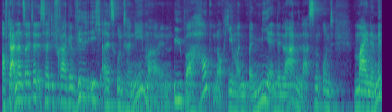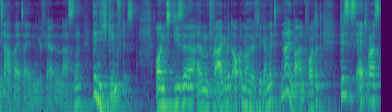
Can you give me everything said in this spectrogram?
auf der anderen Seite ist halt die Frage, will ich als Unternehmerin überhaupt noch jemanden bei mir in den Laden lassen und meine MitarbeiterInnen gefährden lassen, der nicht geimpft ist? Und diese ähm, Frage wird auch immer häufiger mit Nein beantwortet. Das ist etwas,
